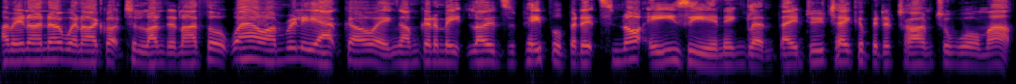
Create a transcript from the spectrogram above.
I mean, I know when I got to London, I thought, wow, I'm really outgoing. I'm going to meet loads of people, but it's not easy in England. They do take a bit of time to warm up.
